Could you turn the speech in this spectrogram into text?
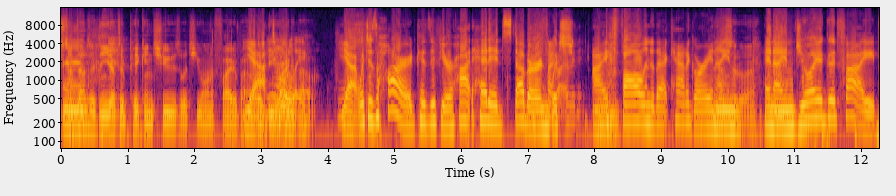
Sometimes I think you have to pick and choose what you want to fight about. Yeah, or be totally. Right about. Yeah, which is hard because if you're hot-headed, stubborn, Fight about which everything. I mm-hmm. fall into that category, and Yeah, I, en- do I. and I enjoy a good fight.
